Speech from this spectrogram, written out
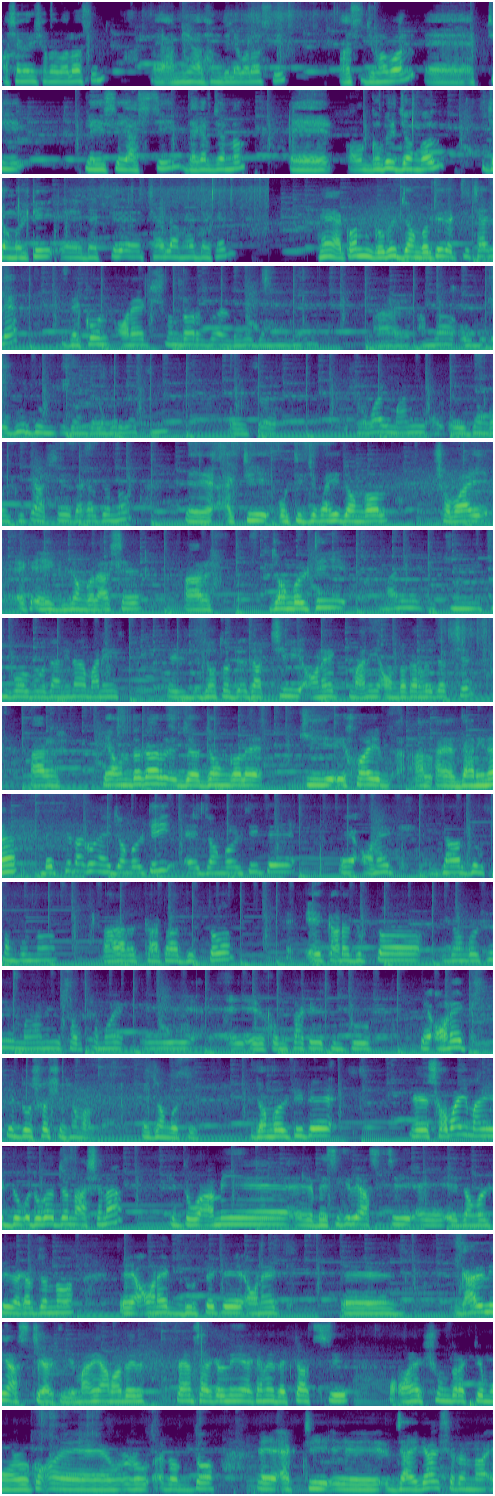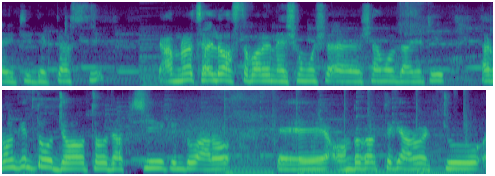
আশা করি সবাই ভালো আছেন। আমিও আলহামদুলিল্লাহ ভালো আছি। আজ জুমাবার একটি প্লেসে আসছি দেখার জন্য। গভীর জঙ্গল। জঙ্গলটি দেখতে চাইলে আপনারা দেখেন। হ্যাঁ এখন গভীর জঙ্গলটি দেখতে চাইলে দেখুন অনেক সুন্দর গভীর জঙ্গল আর আমরা জং- জঙ্গলে ঘুরে যাচ্ছি। সবাই মানে এই- এই জঙ্গলটিতে আসে দেখার জন্য। একটি ঐতিহ্যবাহী জঙ্গল। সবাই এই জঙ্গলে আসে। আর জঙ্গলটি মানে কি কি বলব জানি না মানে এই যত যাচ্ছি অনেক মানে অন্ধকার হয়ে যাচ্ছে। আর এই অন্ধকার জঙ্গলে কি হয় জানি না। দেখতে থাকুন এই জঙ্গলটি। এই জঙ্গলটিতে অনেক ঝাড় ঝুড় সম্পূর্ণ আর কাটা যুক্ত এই কাটাযুক্ত জঙ্গলটি মানে সবসময় এই এরকম থাকে, কিন্তু অনেক কিন্তু শস্য সমান এই জঙ্গলটি। জঙ্গলটিতে সবাই মানে ঢুক- ঢোকার জন্য আসে না। কিন্তু আমি বেসিক্যালি আসছি এই- জঙ্গলটি দেখার জন্য। অনেক দূর থেকে অনেক গাড়ি নিয়ে আসছি আর কি। মানে আমাদের ফ্রেন্ড সার্কেল নিয়ে এখানে দেখতে আসছি। অনেক সুন্দর একটি মনোরক রক্ত একটি জায়গা। সেজন্য এইটি দেখতে আসছি। আপনারা চাইলেও আসতে পারেন এই সমস্যা শ্যামল জায়গাটি। এখন কিন্তু যত যাচ্ছি কিন্তু আরও অন্ধকার থেকে আরও একটু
